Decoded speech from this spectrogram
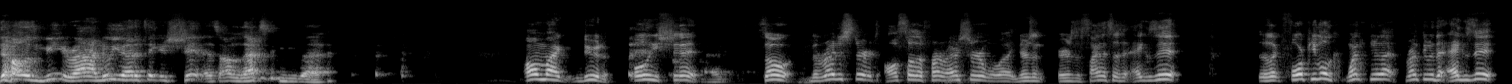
that was me, Ryan. I knew you had to take a shit. That's why I was asking you that. Oh my dude, holy shit. So the register, also the front register. Like there's a there's a sign that says exit. There's like four people went through that went through the exit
